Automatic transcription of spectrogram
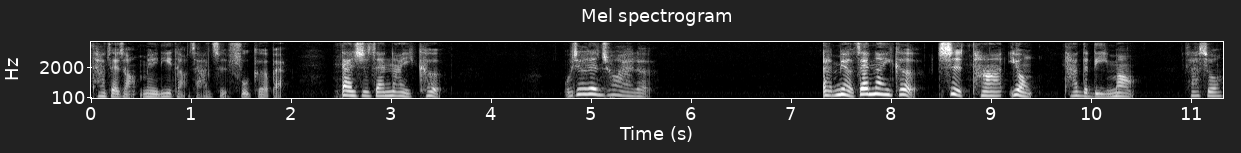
他在找《美丽岛》杂志复刻版，但是在那一刻，我就认出来了。呃，没有，在那一刻是他用他的礼貌，他说：“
